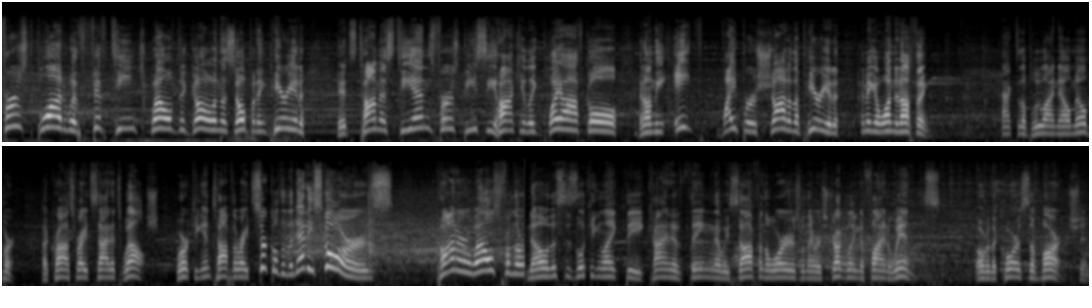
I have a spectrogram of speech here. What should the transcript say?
first blood with 15 12 to go in this opening period. It's Thomas Tien's first BC Hockey League playoff goal, and on the eighth Vipers shot of the period, they make it one to nothing. Back to the blue line now, Milburn. Across right side, it's Welsh. Working in top of the right circle to the net, he scores! Connor Welsh from the. No, this is looking like the kind of thing that we saw from the Warriors when they were struggling to find wins over the course of March. And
